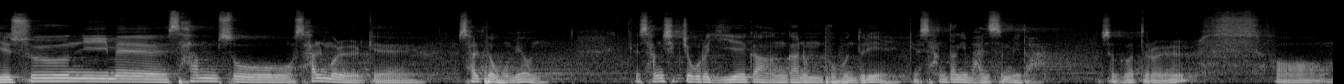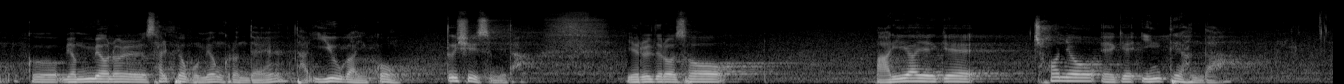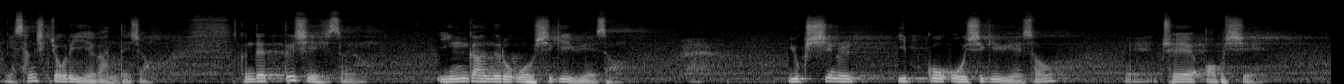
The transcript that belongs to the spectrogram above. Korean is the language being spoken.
예수님의 삶 속 삶을 이렇게 살펴보면 상식적으로 이해가 안 가는 부분들이 상당히 많습니다. 그래서 그것들을 어, 그 면면을 살펴보면 그런데 다 이유가 있고 뜻이 있습니다. 예를 들어서 마리아에게 처녀에게 잉태한다. 상식적으로 이해가 안 되죠. 근데 뜻이 있어요. 인간으로 오시기 위해서 육신을 입고 오시기 위해서 예, 죄 없이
